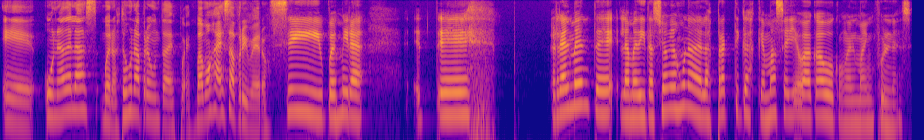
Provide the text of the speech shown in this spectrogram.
eh, una de las, bueno, esto es una pregunta después, vamos a esa primero. Sí, pues mira, eh, realmente la meditación es una de las prácticas que más se lleva a cabo con el mindfulness.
